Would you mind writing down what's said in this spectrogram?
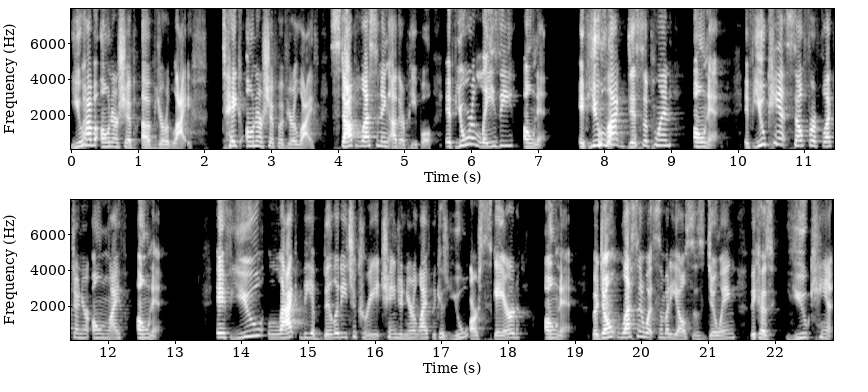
You have ownership of your life. Take ownership of your life. Stop lessening other people. If you're lazy, own it. If you lack discipline, own it. If you can't self-reflect on your own life, own it. If you lack the ability to create change in your life because you are scared, own it. But don't lessen what somebody else is doing because you can't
